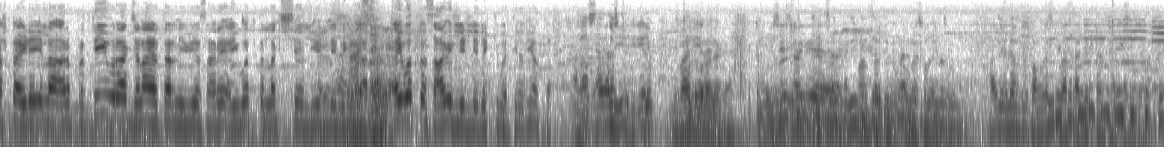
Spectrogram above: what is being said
ಅಷ್ಟು ಐಡಿಯಾ ಇಲ್ಲ. ಆದ್ರೆ ಪ್ರತಿ ಊರಾಗ ಜನ ಹೇಳ್ತಾರೆ ನೀವು ಈ ಸಾರಿ ಐವತ್ತು ಲಕ್ಷ ಲೀಡ್ ಲಿನಕ್ಕೆ ಐವತ್ತು ಸಾವಿರ ಲೀಡ್ ಲೀಡಕ್ಕೆ ಬರ್ತೀರ ಅಂತ ಹೇಳ್ತಾರೆ. ವಿಶೇಷವಾಗಿ ಕಾಂಗ್ರೆಸ್ ಹೋಗಿದ್ದು. ಅದು ಕಾಂಗ್ರೆಸ್ ಪ್ಲಸ್ ಆಗುತ್ತೆ ಅಂತ ಹೇಳ್ತಾರೆ.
